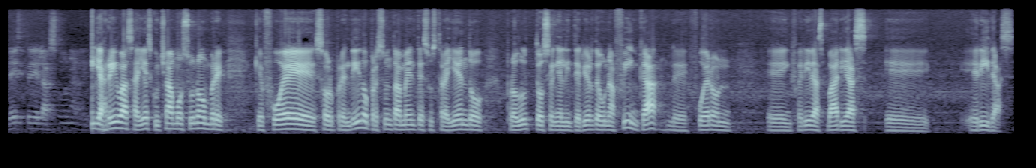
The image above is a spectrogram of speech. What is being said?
desde la zona de Villarribas. Ahí escuchamos un hombre que fue sorprendido presuntamente sustrayendo productos en el interior de una finca. Le fueron inferidas varias eh, heridas.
